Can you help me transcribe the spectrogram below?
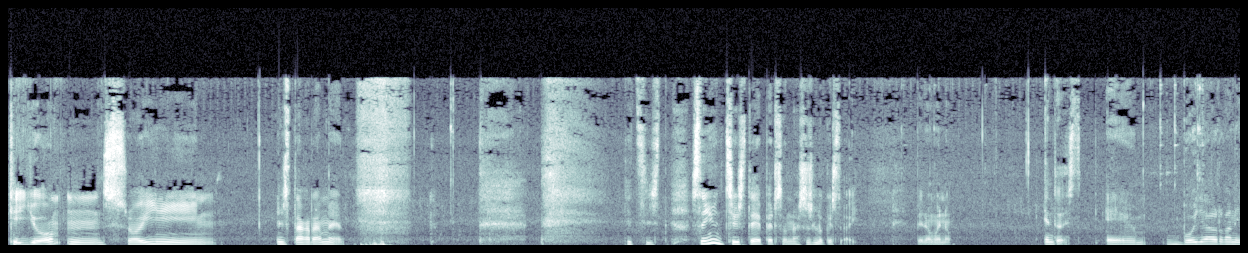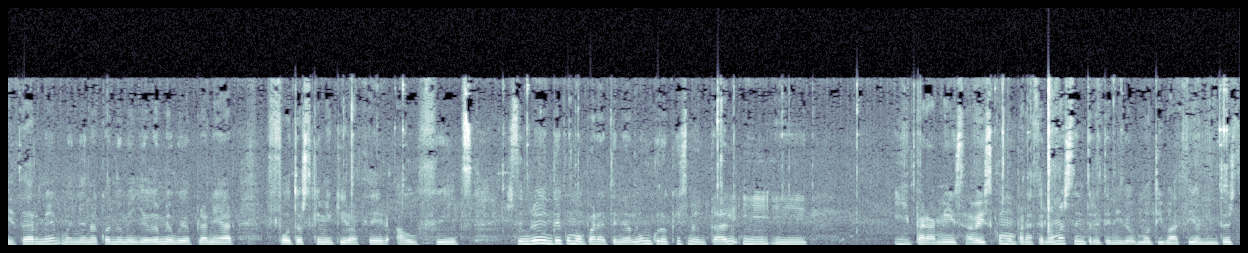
que yo mm, soy Instagramer. Qué chiste. Soy un chiste de personas, es lo que soy. Pero bueno, entonces em, voy a organizarme. Mañana cuando me llegue me voy a planear fotos que me quiero hacer, outfits, simplemente como para tenerlo un croquis mental y, y, para mí, ¿sabéis? Como para hacerlo más entretenido, motivación. Entonces,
